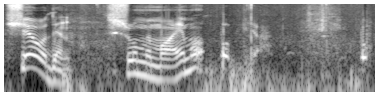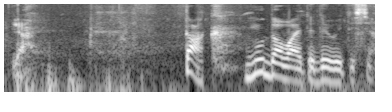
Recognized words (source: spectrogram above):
Ще один. Що ми маємо? Опля. Опля. Так, ну давайте дивитися.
